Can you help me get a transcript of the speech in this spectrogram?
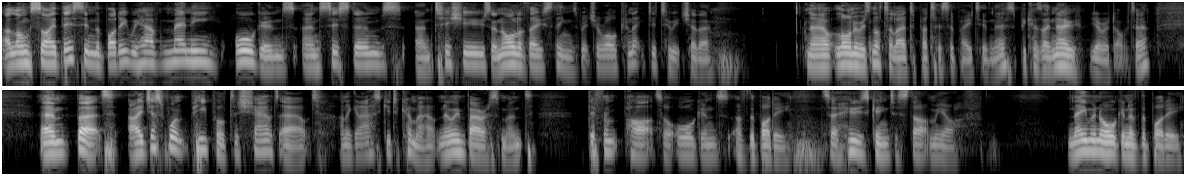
Alongside this, in the body, we have many organs and systems and tissues and all of those things which are all connected to each other. Now, Lorna is not allowed to participate in this because I know you're a doctor. Um, but I just want people to shout out, and I'm going to ask you to come out, no embarrassment, different parts or organs of the body. So, who's going to start me off? Name an organ of the body.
